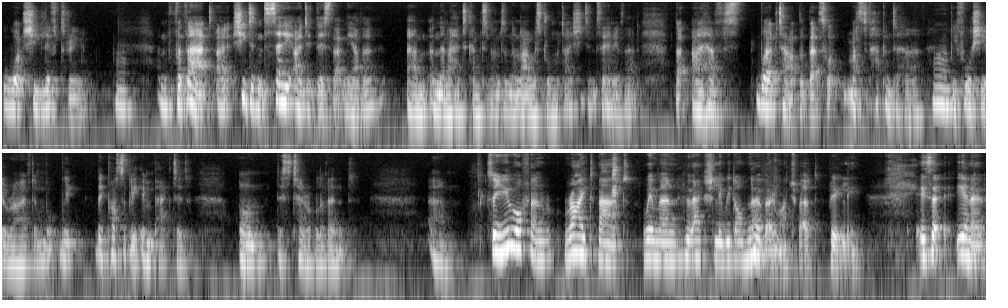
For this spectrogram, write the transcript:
what she lived through. Mm. And for that, I, she didn't say I did this, that, and the other. Um, and then I had to come to London and I was traumatized. She didn't say any of that. But I have worked out that that's what must have happened to her Mm. before she arrived and what we, they possibly impacted on this terrible event. Um, So you often write about women who actually we don't know very much about, really. Is it, you know,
